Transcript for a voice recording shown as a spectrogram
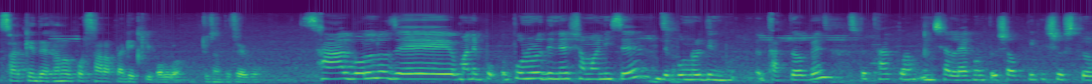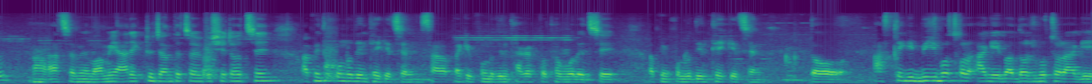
স্যারকে দেখানোর পর স্যার আপনাকে কি বলল? একটু জানতে চাইব। স্যার বলল যে মানে পনেরো দিনের সময় নিছে যে পনেরো দিন থাকতে হবে। তো থাকলাম ইনশাল্লাহ এখন তো সব দিকে সুস্থ। আচ্ছা ম্যাম আমি আর একটু জানতে চাইব সেটা হচ্ছে আপনি তো পনেরো দিন থেকেছেন। স্যার আপনাকে পনেরো দিন থাকার কথা বলেছে আপনি পনেরো দিন থেকেছেন। তো আজ থেকে বিশ বছর আগে বা দশ বছর আগে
